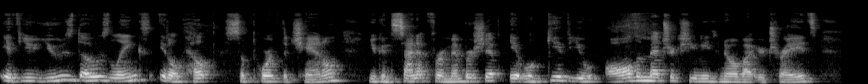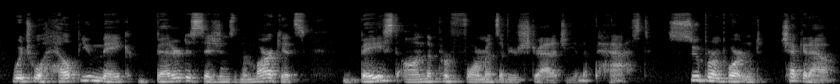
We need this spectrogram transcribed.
If you use those links, it'll help support the channel. You can sign up for a membership. It will give you all the metrics you need to know about your trades, which will help you make better decisions in the markets based on the performance of your strategy in the past. Super important. Check it out.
